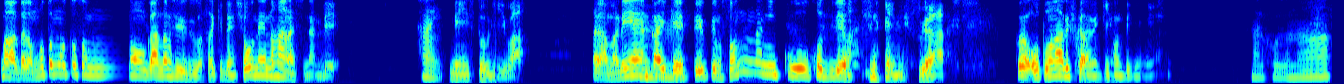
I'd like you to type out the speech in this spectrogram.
まあだからもともとそのガンダムシリーズはさっき言ったように少年の話なんで、はい。メインストーリーは。だからまあ恋愛関係って言ってもそんなにこうこじれはしないんですが、これ大人ですからね、基本的に。なるほどな。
